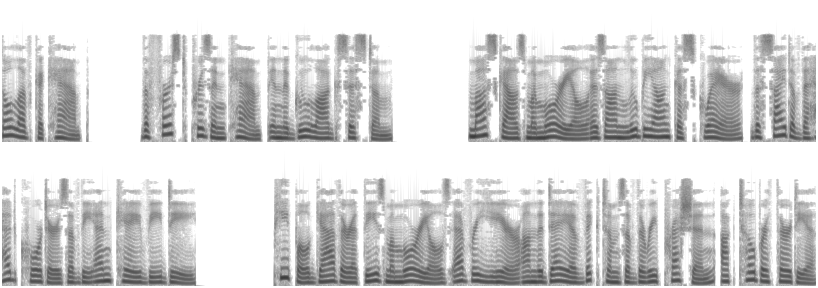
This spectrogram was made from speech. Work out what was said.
Solovki camp—the first prison camp in the Gulag system. Moscow's memorial is on Lubyanka Square, the site of the headquarters of the NKVD. People gather at these memorials every year on the Day of Victims of the Repression October 30.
